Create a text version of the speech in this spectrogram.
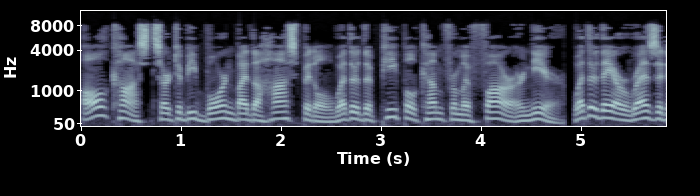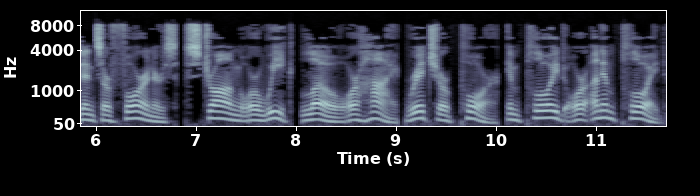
All costs are to be borne by the hospital whether the people come from afar or near, whether they are residents or foreigners, strong or weak, low or high, rich or poor, employed or unemployed,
